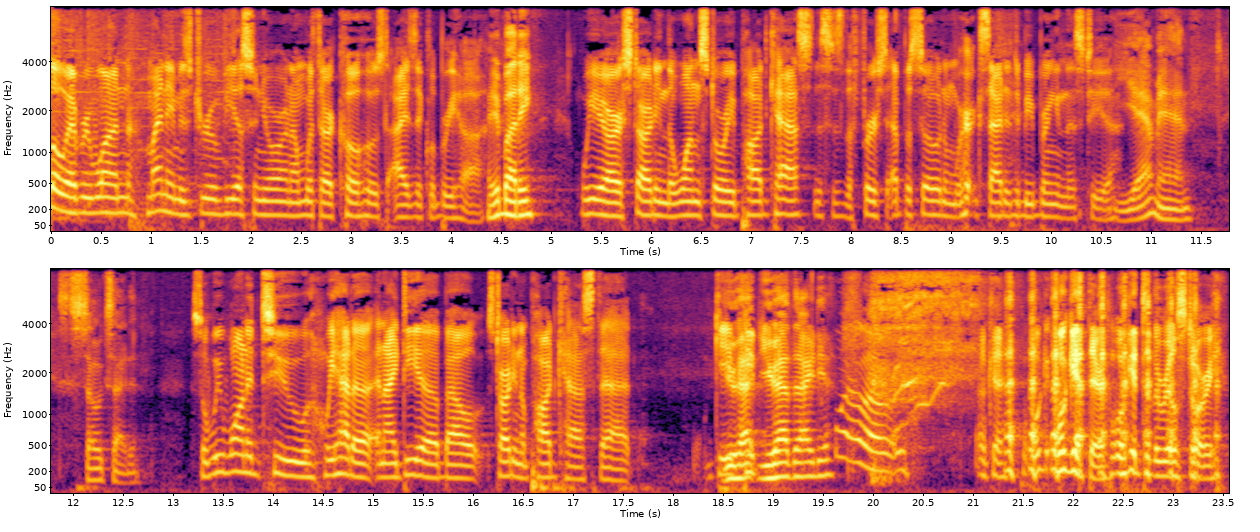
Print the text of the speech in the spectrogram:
Hello, everyone. My name is Drew Villasenor, and I'm with our co host, Isaac Labrija. Hey, buddy. We are starting the One Story podcast. This is the first episode, and we're excited to be bringing this to you. Yeah, man. So excited. So, we wanted to, we had a, an idea about starting a podcast that gave You had peop- you had that idea? Well, okay, we'll, we'll get there. We'll get to the real story.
